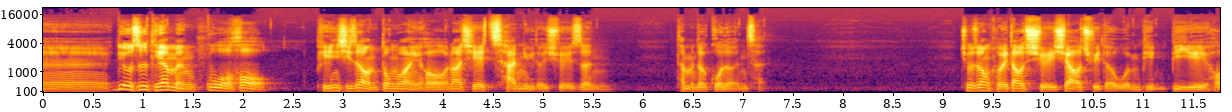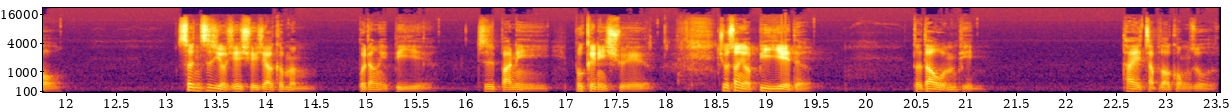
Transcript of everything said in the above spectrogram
呃，六四天安门过后，平息这种动乱以后，那些参与的学生，他们都过得很惨。就算回到学校取得文凭，毕业后，甚至有些学校根本不让你毕业，只是把你不给你学业了。就算有毕业的，得到文凭，他也找不到工作了。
